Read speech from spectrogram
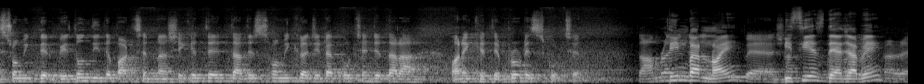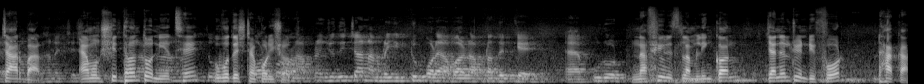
শ্রমিকদের বেতন দিতে পারছেন না। সেক্ষেত্রে তাদের শ্রমিকরা যেটা করছেন যে তারা অনেক ক্ষেত্রে প্রোটেস্ট করছেন। তিনবার নয় বিসিএস দেয়া যাবে চারবার। এমন সিদ্ধান্ত নিয়েছে উপদেষ্টা পরিষদ। আপনি যদি চান আমরা একটু পরে আবার আপনাদেরকে পুরো নাফিউল ইসলাম লিঙ্কন চ্যানেল টোয়েন্টি ঢাকা।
